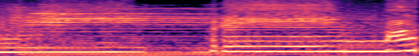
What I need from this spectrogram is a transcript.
నీ ప్రేమ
